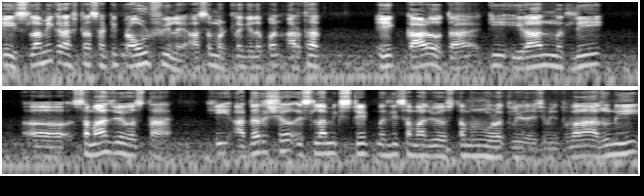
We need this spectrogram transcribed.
हे इस्लामिक राष्ट्रासाठी प्राऊड फील आहे असं म्हटलं गेलं. पण अर्थात एक काळ होता की इराणमधली समाजव्यवस्था ही आदर्श इस्लामिक स्टेटमधली समाजव्यवस्था म्हणून ओळखली जायची. म्हणजे तुम्हाला अजूनही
